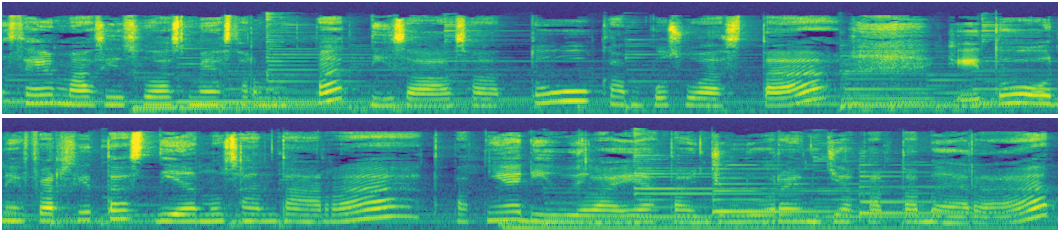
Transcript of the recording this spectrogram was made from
saya mahasiswa semester 4 di salah satu kampus swasta yaitu Universitas Dian Nusantara, tepatnya di wilayah Tanjung Duren, Jakarta Barat.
